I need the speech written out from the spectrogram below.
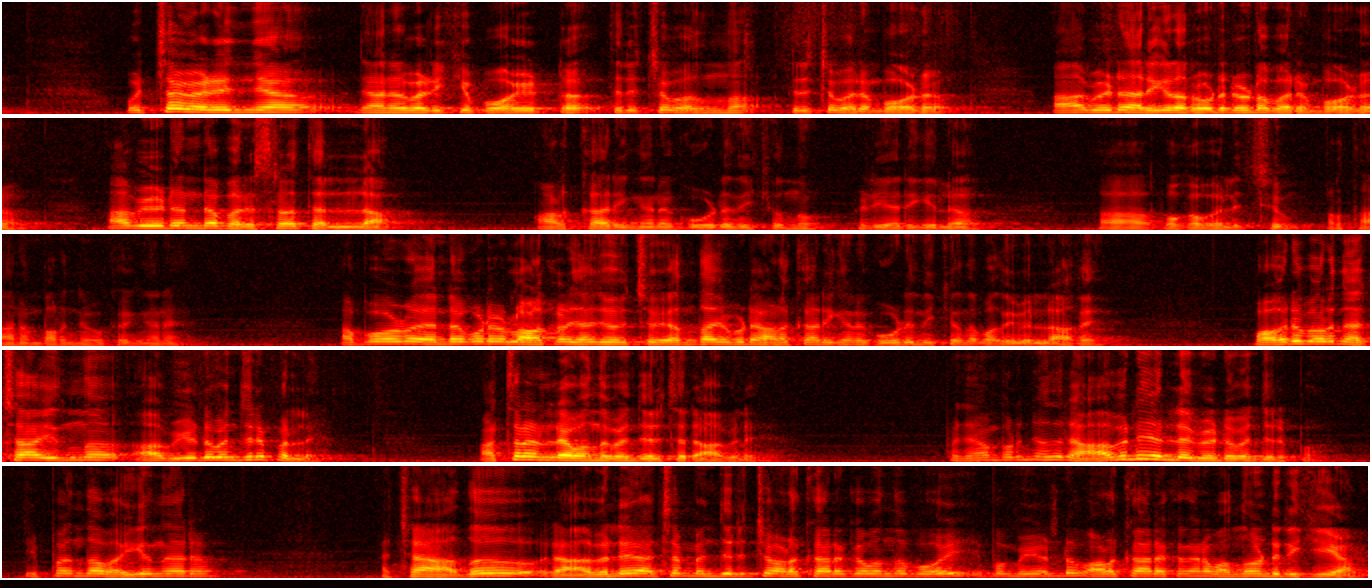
ഉച്ച കഴിഞ്ഞ് ഞാൻ വഴിക്ക് പോയിട്ട് തിരിച്ചു വന്ന് തിരിച്ചു വരുമ്പോൾ ആ വീട് അരികിലെ റോഡിലൂടെ വരുമ്പോൾ ആ വീടിന്റെ പരിസരത്തെല്ലാം ആൾക്കാരിങ്ങനെ കൂടി നിൽക്കുന്നു. വഴിയരികിൽ പുക പുകവലിച്ചും വർത്താനം പറഞ്ഞുമൊക്കെ ഇങ്ങനെ. അപ്പോൾ എന്റെ കൂടെയുള്ള ആൾക്കാർ ഞാൻ ചോദിച്ചു എന്താ ഇവിടെ ആൾക്കാർ ഇങ്ങനെ കൂടി നിൽക്കുന്ന പതിവില്ലാതെ? അപ്പോൾ അവർ പറഞ്ഞു അച്ഛാ ഇന്ന് ആ വീട് വെഞ്ചരിപ്പല്ലേ? അച്ഛനല്ലേ വന്ന് വെഞ്ചരിച്ച് രാവിലെ? അപ്പം ഞാൻ പറഞ്ഞു അത് രാവിലെയല്ലേ വീട് വെഞ്ചരിപ്പ്? ഇപ്പം എന്താ വൈകുന്നേരം? അച്ഛാ അത് രാവിലെ അച്ഛൻ വെഞ്ചരിച്ചു ആൾക്കാരൊക്കെ വന്ന് പോയി. ഇപ്പം വീണ്ടും ആൾക്കാരൊക്കെ അങ്ങനെ വന്നുകൊണ്ടിരിക്കുകയാണ്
